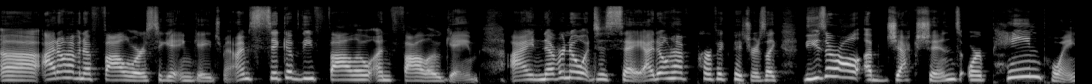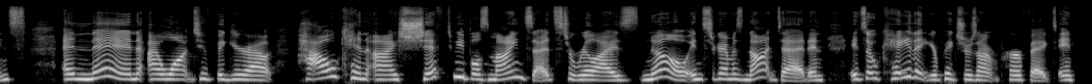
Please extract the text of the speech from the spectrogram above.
Uh, I don't have enough followers to get engagement. I'm sick of the follow unfollow game. I never know what to say. I don't have perfect pictures. Like these are all objections or pain points. And then I want to figure out how can I shift people's mindsets to realize no, Instagram is not dead and it's okay that your pictures aren't perfect and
